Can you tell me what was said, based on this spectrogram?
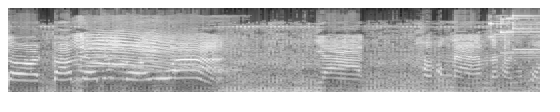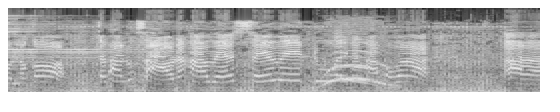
จอดปั๊มแล้วเรียบร้อยว่า อยากเข้าห้องน้ำนะคะ ทุกคนแล้วก็จะพาลูกสาวนะคะ แวะเซเว่นด้วยนะคะ เพราะว่าอ่า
